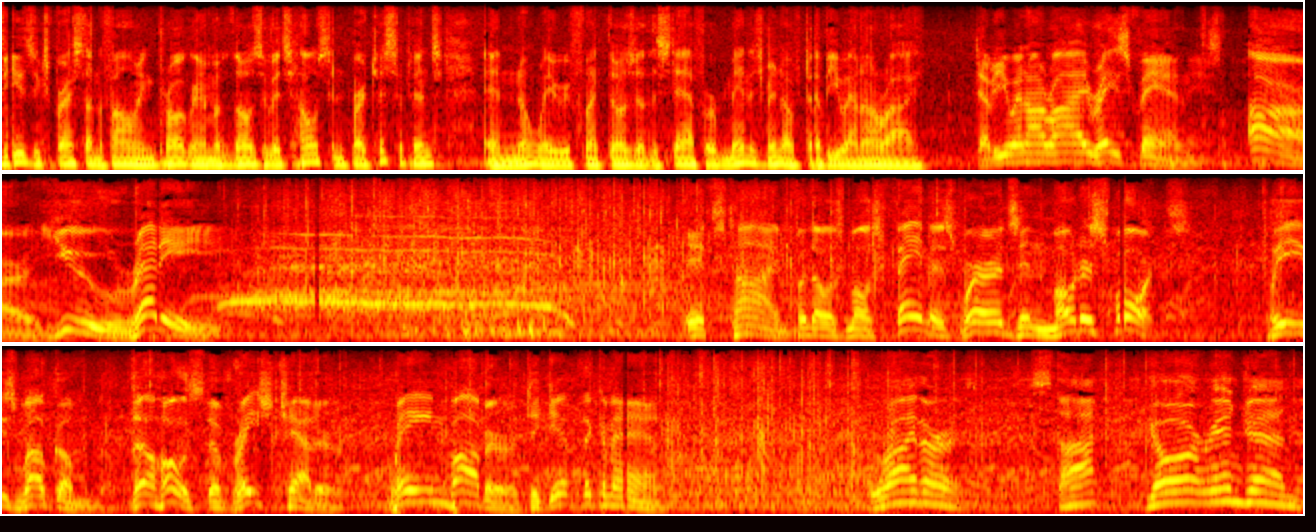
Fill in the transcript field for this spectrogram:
The views expressed on the following program are those of its host and participants and no way reflect those of the staff or management of WNRI. WNRI race fans, are you ready? It's time for those most famous words in motorsports. Please welcome the host of Race Chatter, Wayne Barber, to give the command. Drivers, start your engines.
